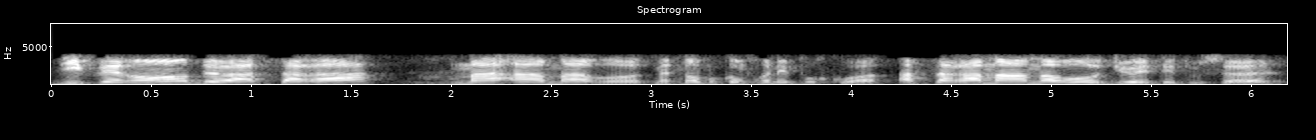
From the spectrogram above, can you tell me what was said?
différent de Asara Ma'amarot. Maintenant vous comprenez pourquoi. Asara Ma'amarot, Dieu était tout seul.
